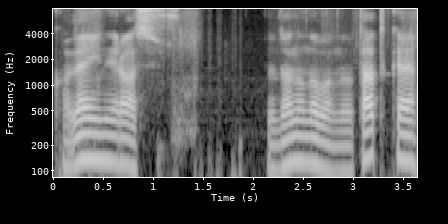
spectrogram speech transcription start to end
Kolejny raz. Dodano nową notatkę.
